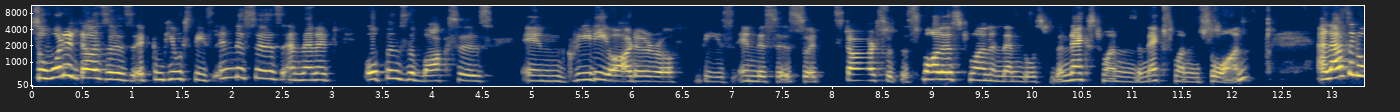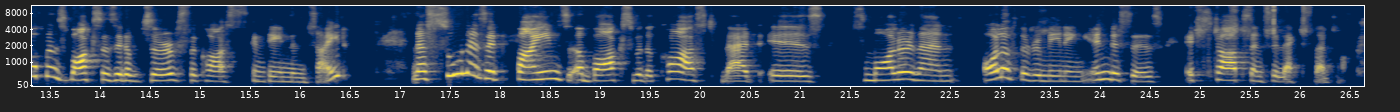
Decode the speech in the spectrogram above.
So what it does is it computes these indices and then it opens the boxes in greedy order of these indices. So it starts with the smallest one and then goes to the next one, the next one, and so on. And as it opens boxes, it observes the costs contained inside. And as soon as it finds a box with a cost that is smaller than all of the remaining indices, it stops and selects that box.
